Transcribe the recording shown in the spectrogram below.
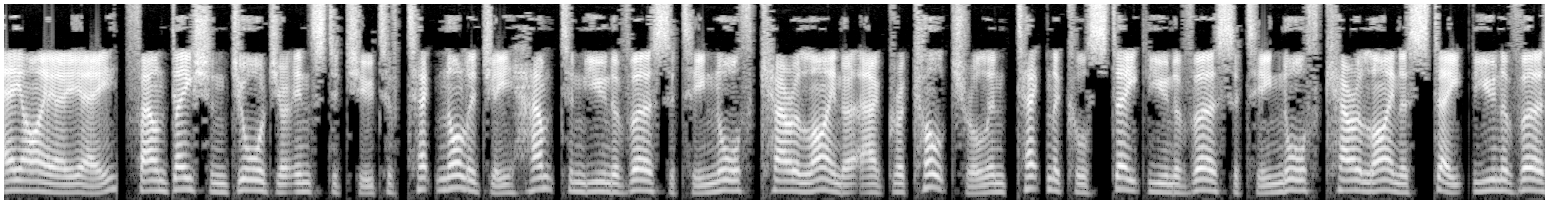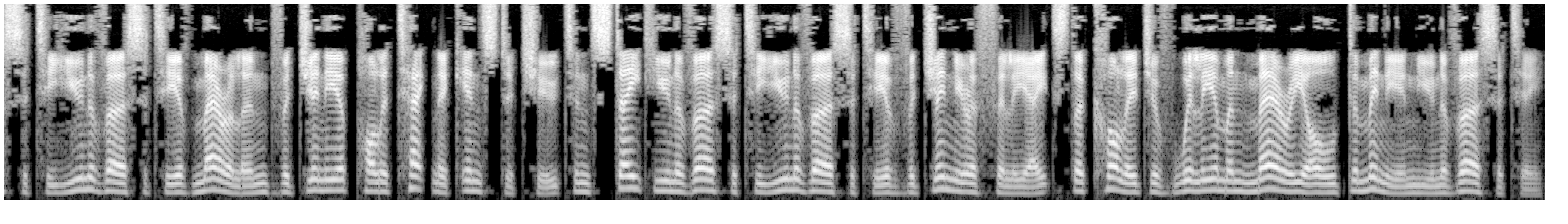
AIAA Foundation Georgia Institute of Technology Hampton University North Carolina Agricultural and Technical State University North Carolina State University University of Maryland Virginia Polytechnic Institute and State University University of Virginia affiliates the College of William and Mary Old Dominion University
